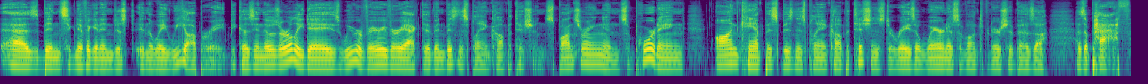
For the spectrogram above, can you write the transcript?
has been significant in just in the way we operate because in those early days we were very very active in business plan competitions sponsoring and supporting on campus business plan competitions to raise awareness of entrepreneurship as a as a path.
